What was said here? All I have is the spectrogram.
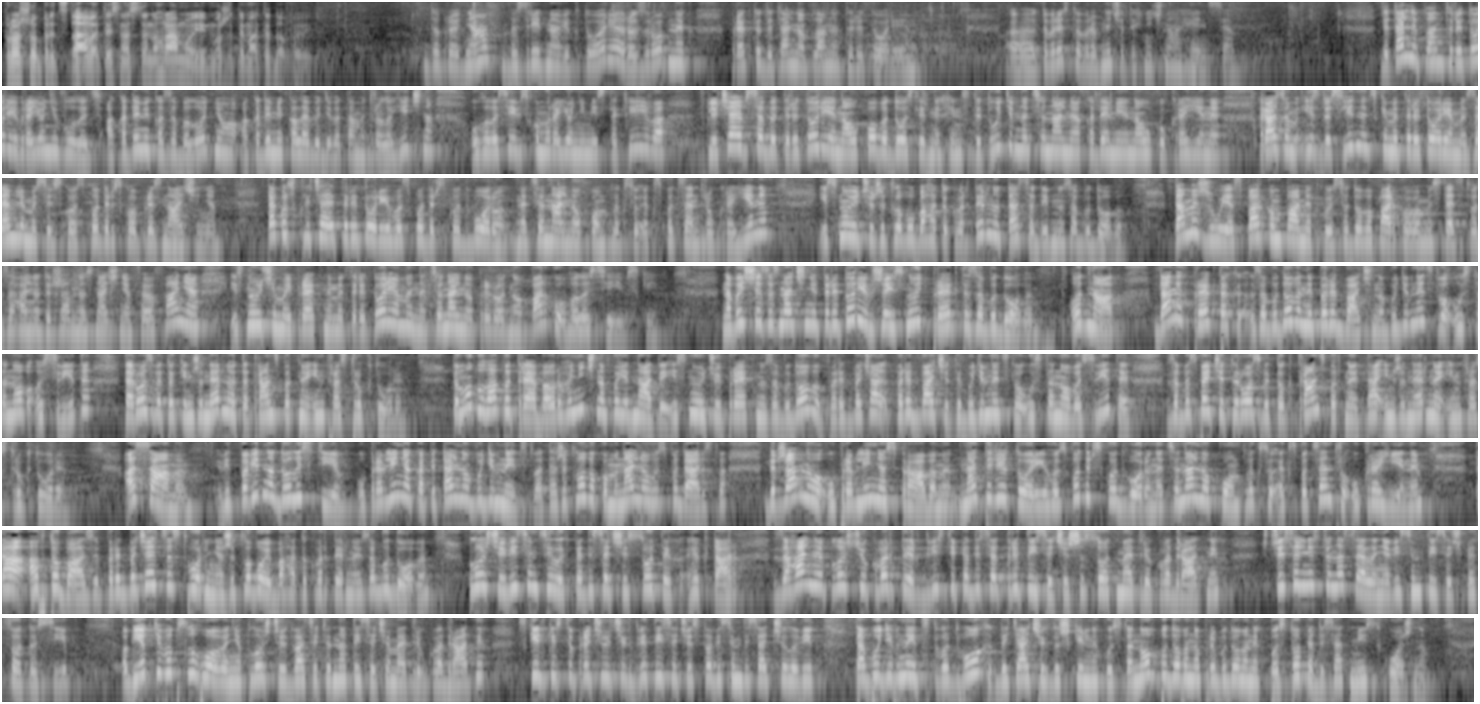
Прошу представитись на стенограму і можете мати доповідь. Доброго дня, безрідна Вікторія, розробник проекту детального плану території. Е, Товариство Виробничо-технічна агенція. Детальний план території в районі вулиць Академіка Заболотнього, Академіка Лебедєва та Метрологічна у Голосіївському районі міста Києва включає в себе території науково-дослідних інститутів Національної академії наук України разом із дослідницькими територіями, землями сільськогосподарського призначення. Також включає території господарського двору Національного комплексу експоцентру України, існуючу житлову багатоквартирну та садибну забудову. Та межує з парком пам'яткою садово-паркового мистецтва загальнодержавного значення Феофанія, існуючими і проектними територіями Національного природного парку Голосіївський. На вище зазначені території вже існують проекти забудови. Однак в даних проектах забудови не передбачено будівництво установ освіти та розвиток інженерної та транспортної інфраструктури. Тому була потреба органічно поєднати існуючу і проектну забудову, передбачити будівництво установ освіти, забезпечити розвиток транспортної та інженерної інфраструктури. А саме, відповідно до листів управління капітального будівництва та житлово-комунального господарства Державного управління справами на території господарського двору Національного комплексу експоцентру України та автобази передбачається створення житлової багатоквартирної забудови площею 8,56 гектар, загальною площею квартир 253 тисячі 600 метрів квадратних, з чисельністю населення 8500 осіб, Об'єктів обслуговування площею 21 тисяча метрів квадратних з кількістю працюючих 2180 чоловік та будівництво двох дитячих дошкільних установ, будовано прибудованих по 150 місць кожна.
